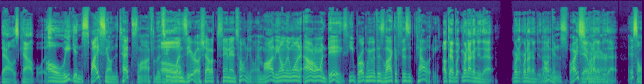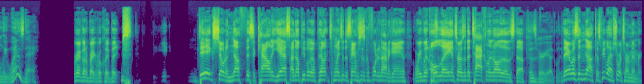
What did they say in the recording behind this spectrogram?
Dallas Cowboys. Oh, we getting spicy on the text line from the Oh. 210. Shout out to San Antonio. Am I the only one out on Diggs? He broke me with his lack of physicality. Okay, but we're not gonna do that. We're, we're not gonna do Y'all that. getting spicy. Yeah, we're not gonna do that. It's only Wednesday. We're gonna go to break real quick, but Diggs showed enough physicality. Yes, I know people are gonna point to the San Francisco 49er game where he went ole in terms of the tackling and all the other stuff. It was very ugly. There was enough because people have short term memory.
